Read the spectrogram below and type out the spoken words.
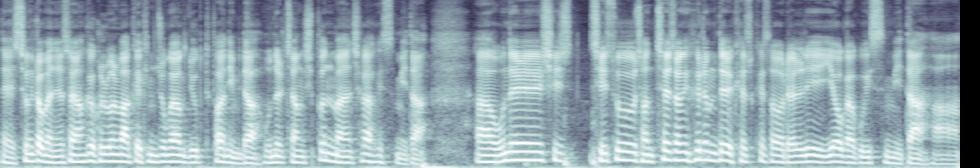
네, 시청자 여러분 안녕하세요. 한국 글로벌마켓 김종광 유튜브판입니다. 오늘장 10분만 시작하겠습니다. 아, 오늘 시, 지수 전체적인 흐름들 계속해서 랠리 이어가고 있습니다. 아,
